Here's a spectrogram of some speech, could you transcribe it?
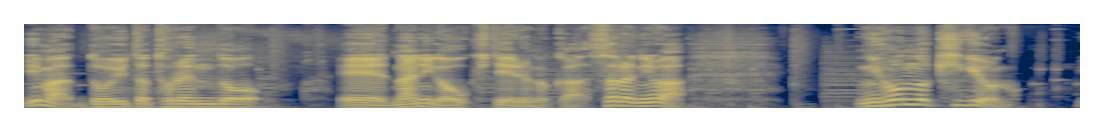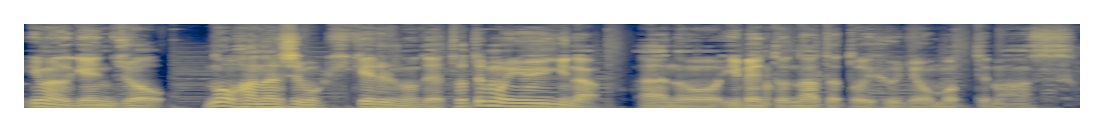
今どういったトレンド、えー何が起きているのかさらには日本の企業の今の現状のお話も聞けるのでとても有意義なあのイベントになったというふうに思ってます。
